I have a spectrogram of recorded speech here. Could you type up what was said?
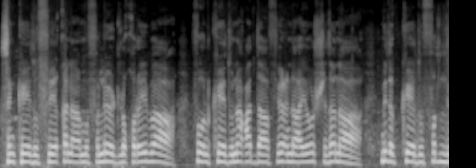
sankeedu fiiqanaa ma falleedh la qoraybaa foolkeeduna caddaa fiicnaayoo shidanaa midabkeedu fadli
